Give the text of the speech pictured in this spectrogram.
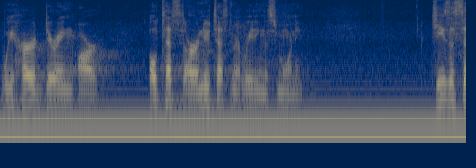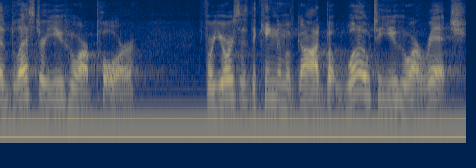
we heard during our Old Testament or New Testament reading this morning. Jesus said, Blessed are you who are poor, for yours is the kingdom of God. But woe to you who are rich,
